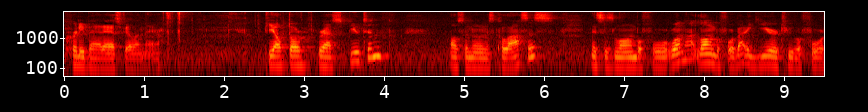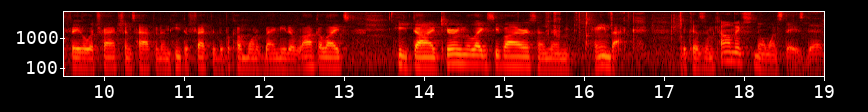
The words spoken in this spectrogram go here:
Pretty badass villain there. Pyotr Rasputin, also known as Colossus. This is long before, well, not long before, about a year or two before Fatal Attractions happened, and he defected to become one of Magneto's acolytes. He died curing the legacy virus and then came back. Because in comics, no one stays dead.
